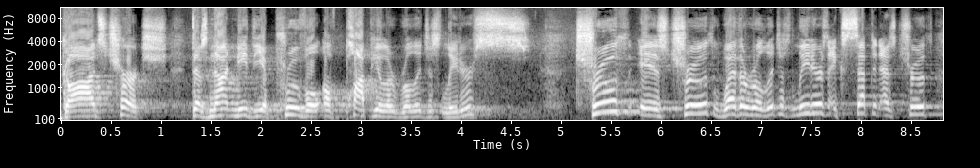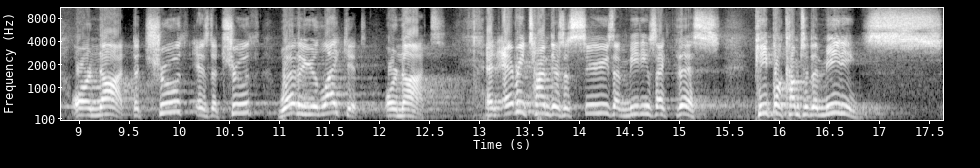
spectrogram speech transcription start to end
God's church does not need the approval of popular religious leaders. Truth is truth, whether religious leaders accept it as truth or not. The truth is the truth, whether you like it or not. And every time there's a series of meetings like this, people come to the meetings.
